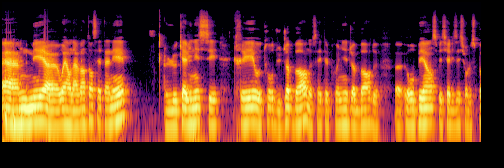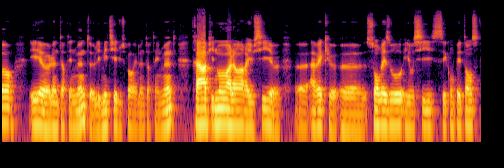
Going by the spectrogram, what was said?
euh, mais euh, ouais, on a 20 ans cette année. Le cabinet s'est créé autour du job board. Ça a été le premier job board euh, européen spécialisé sur le sport et euh, l'entertainment, les métiers du sport et de l'entertainment. Très rapidement, Alain a réussi euh, avec son réseau et aussi ses compétences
